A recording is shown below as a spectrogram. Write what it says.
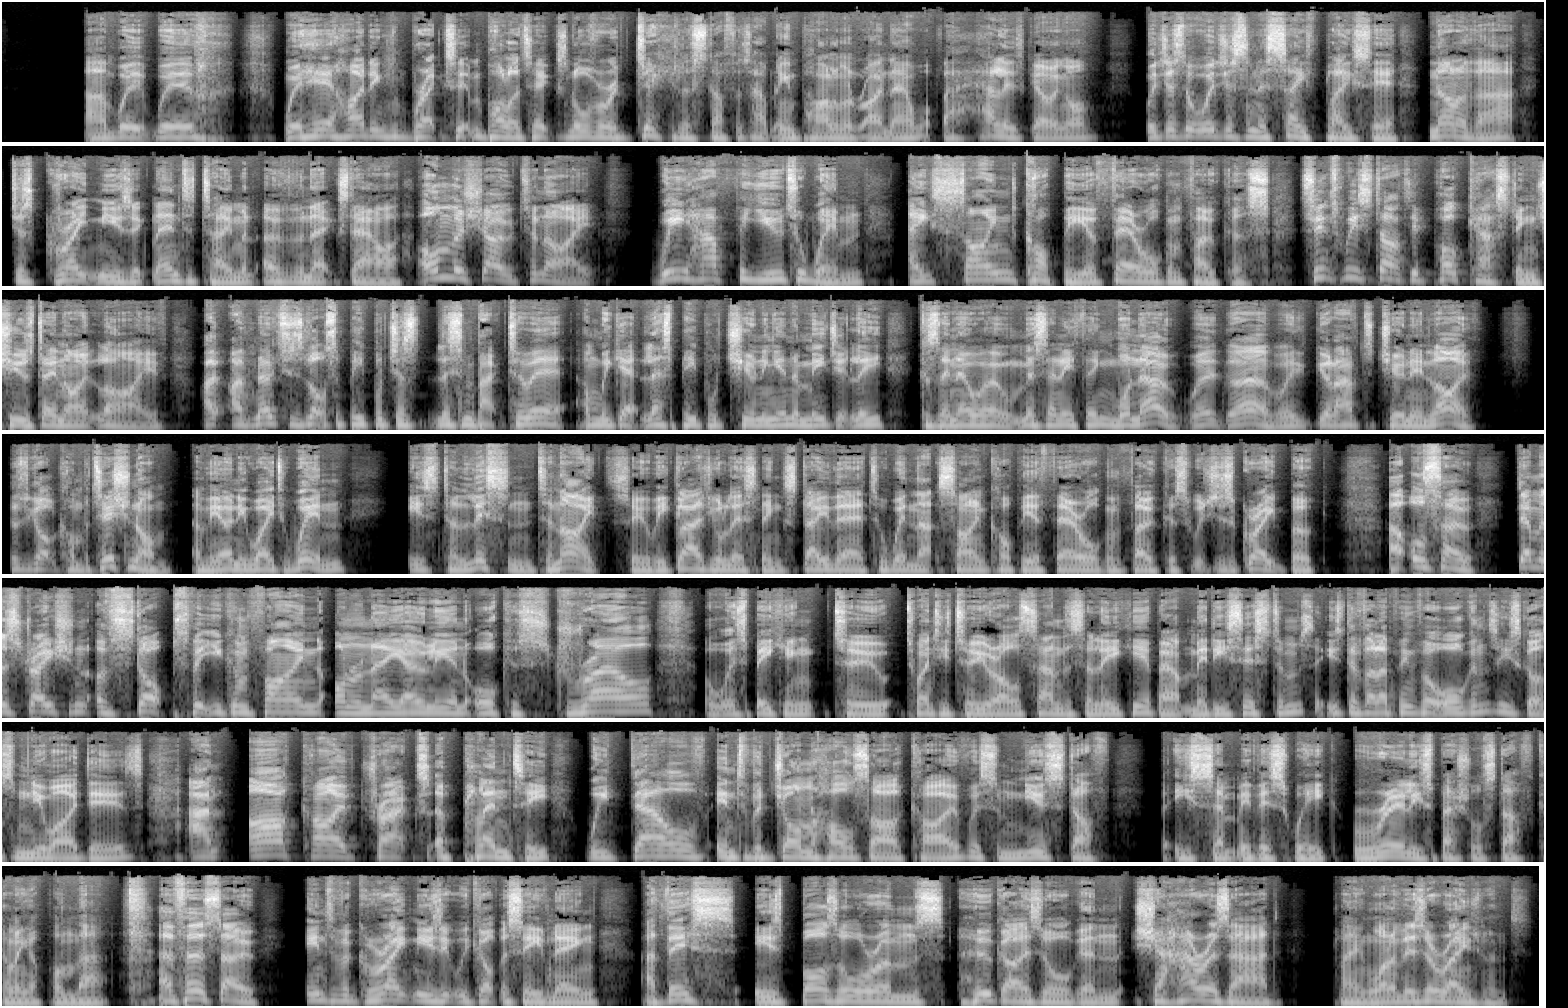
Um, we're, we're, we're here hiding from Brexit and politics and all the ridiculous stuff that's happening in Parliament right now. What the hell is going on? We're just, we're just in a safe place here. None of that. Just great music and entertainment over the next hour. On the show tonight, we have for you to win a signed copy of Fair Organ Focus. Since we started podcasting Tuesday Night Live, I, I've noticed lots of people just listen back to it and we get less people tuning in immediately because they know we won't miss anything. Well, no, we're, uh, we're going to have to tune in live because we've got competition on. And the only way to win is to listen tonight. So you'll be glad you're listening. Stay there to win that signed copy of Fair Organ Focus, which is a great book. Uh, also, demonstration of stops that you can find on an Aeolian Orchestrelle. We're speaking to 22 year old Sander Seleski about MIDI systems that he's developing for organs. He's got some new ideas and archive tracks aplenty. We delve into the John Hulse archive with some new stuff that he sent me this week. Really special stuff coming up on that. Uh, first, though, into the great music we got this evening. Uh, this is Boz Oram's Who Guys organ, Shahrazad, playing one of his arrangements.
